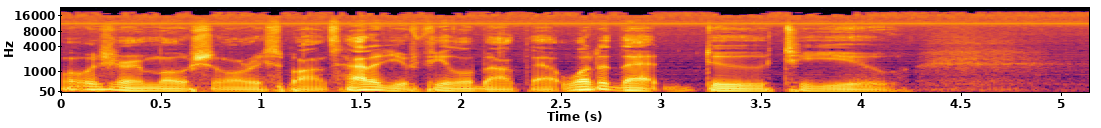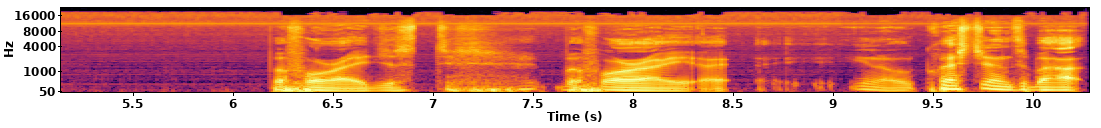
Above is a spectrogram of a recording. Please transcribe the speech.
what was your emotional response? How did you feel about that? What did that do to you? Before I just before I, I you know, questions about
